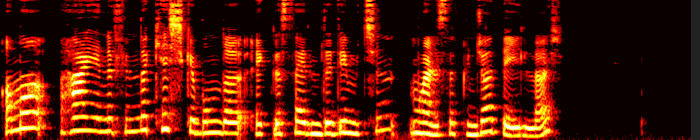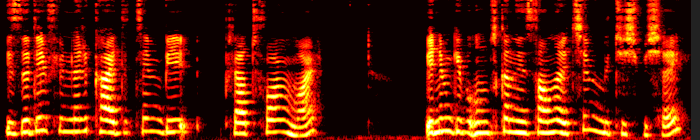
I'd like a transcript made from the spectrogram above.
Ama her yeni filmde keşke bunu da ekleseydim dediğim için maalesef güncel değiller. İzlediğim filmleri kaydettiğim bir platform var. Benim gibi unutkan insanlar için müthiş bir şey.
